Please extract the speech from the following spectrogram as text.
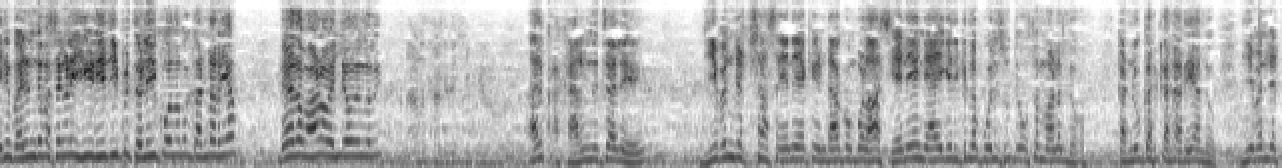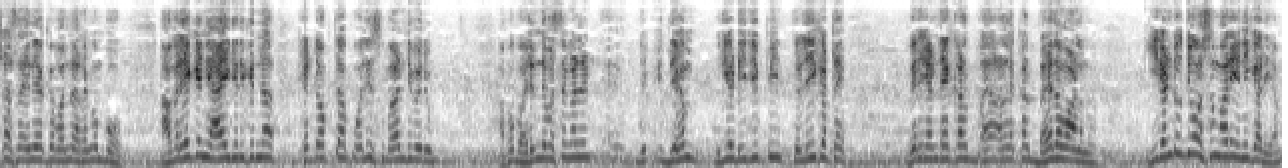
ഇനി വരും ദിവസങ്ങളിൽ ഈ ഡി ജി പി തെളിയിക്കുമോ നമുക്ക് കണ്ടറിയാം. ഭേദമാണോ അല്ലയോ എന്നുള്ളത്. അത് കാരണം എന്ന് വെച്ചാൽ ജീവൻ രക്ഷാ സേനയൊക്കെ ഉണ്ടാക്കുമ്പോൾ ആ സേനയെ ന്യായീകരിക്കുന്ന പോലീസ് ഉദ്യോഗസ്ഥൻ വേണല്ലോ. കണ്ണൂക്കാർക്കാർ അറിയാലോ. ജീവൻ രക്ഷാ സേനയൊക്കെ വന്ന് ഇറങ്ങുമ്പോൾ അവരെയൊക്കെ ന്യായീകരിക്കുന്ന ഹെഡ് ഓഫ് ദ പോലീസ് വേണ്ടി വരും. അപ്പൊ വരും ദിവസങ്ങളിൽ ഇദ്ദേഹം പുതിയ ഡി ജി പി തെളിയിക്കട്ടെ. ഇവർ രണ്ടേക്കാൾ ആളേക്കാൾ ഭേദമാണെന്ന്. ഈ രണ്ട് ഉദ്യോഗസ്ഥന്മാരെ എനിക്കറിയാം.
